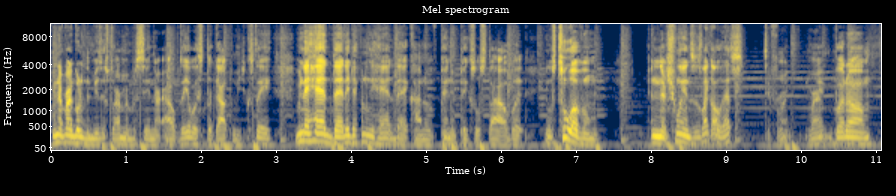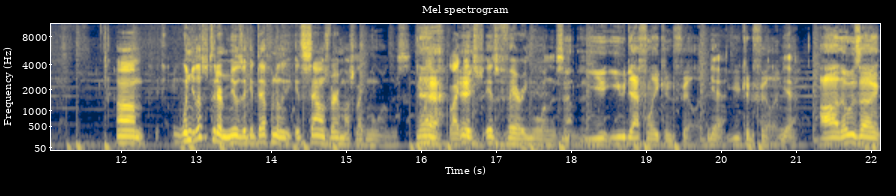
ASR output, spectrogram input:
whenever I go to the music store, I remember seeing their albums. They always stuck out to me because they. I mean, they had that. They definitely had that kind of pen and pixel style. But it was two of them, and they're twins. It's like, oh, that's different, right? But um, um, when you listen to their music, it definitely it sounds very much like New Orleans. Yeah, like, like it, it's it's very New Orleans sounding. You you definitely can feel it. Yeah, you can feel it. Yeah. Uh, there was a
